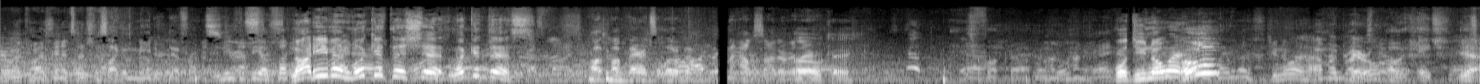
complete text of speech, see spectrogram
everyone's probably paying attention. It's like a meter difference. It needs to be a fucking. Not even. Look at this shit. Look at this. Up, up there, it's a little bit on the outside over there. Oh, okay. Well, do you know what? Oh, Do you know what happened, Harold? Oh, H. Yeah.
